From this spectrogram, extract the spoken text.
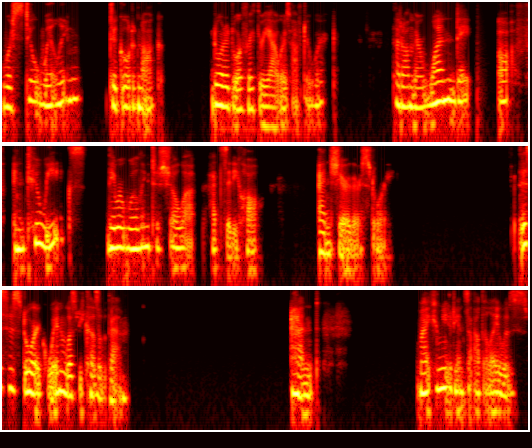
were still willing to go to knock door to door for three hours after work. That on their one day off in two weeks, they were willing to show up at City Hall and share their story. This historic win was because of them. And my community in South LA was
